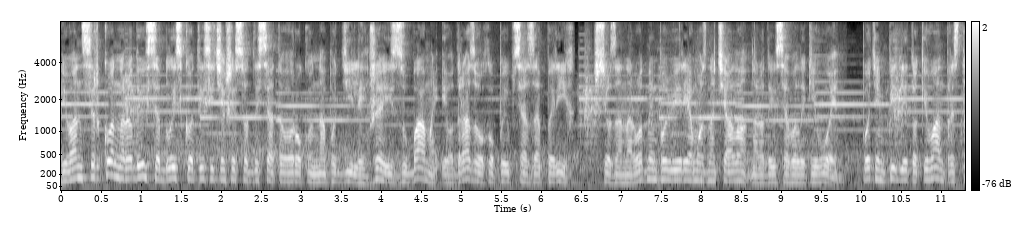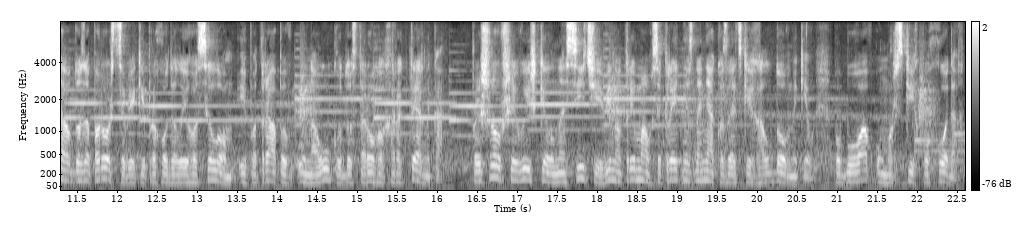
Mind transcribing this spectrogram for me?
Іван Сірко народився близько 1610 року на Поділлі, вже із зубами і одразу охопився за пиріг, що за народним повір'ям означало народився великий воїн. Потім підліток Іван пристав до запорожців, які проходили його селом, і потрапив у науку до старого характерника. Прийшовши вишкіл на Січі, він отримав секретні знання козацьких галдовників, побував у морських походах.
